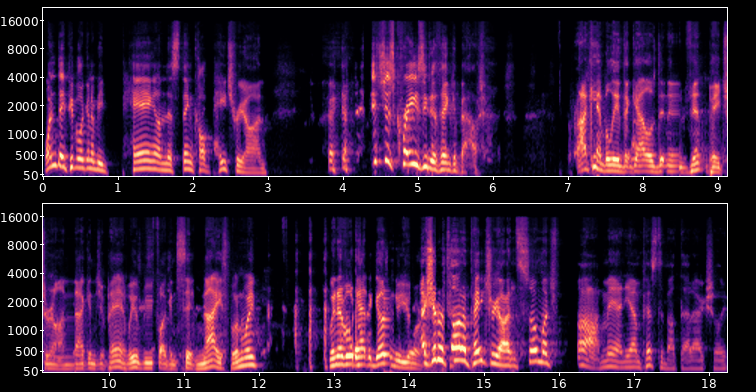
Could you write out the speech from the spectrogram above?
One day people are going to be paying on this thing called Patreon. it's just crazy to think about. I can't believe that Gallows didn't invent Patreon back in Japan. We would be fucking sitting nice, wouldn't we? We never would have had to go to New York. I should have thought of Patreon so much. Oh, man. Yeah, I'm pissed about that, actually.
